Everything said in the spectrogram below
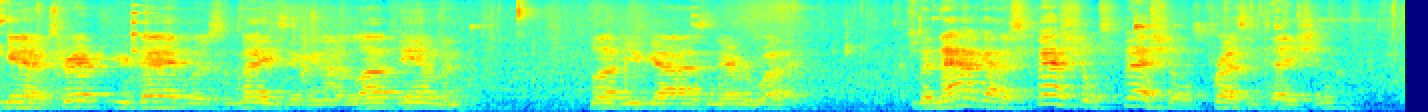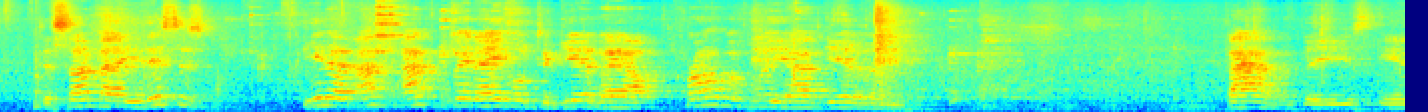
you know, Tripp, your dad was amazing, and I love him and love you guys in every way. But now I've got a special, special presentation to somebody. This is, you know, I've, I've been able to give out, probably I've given five of these in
